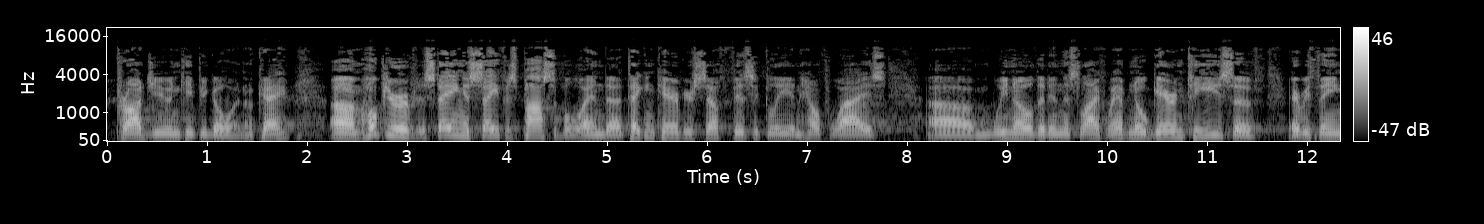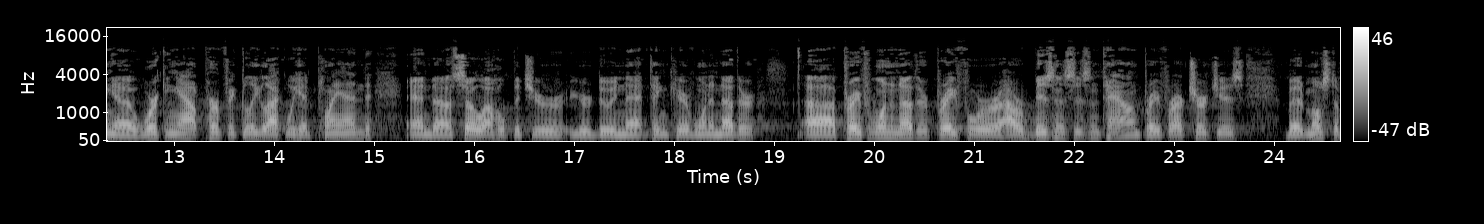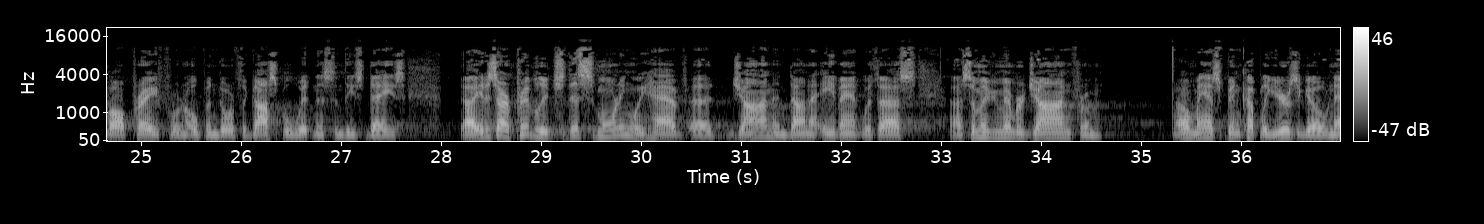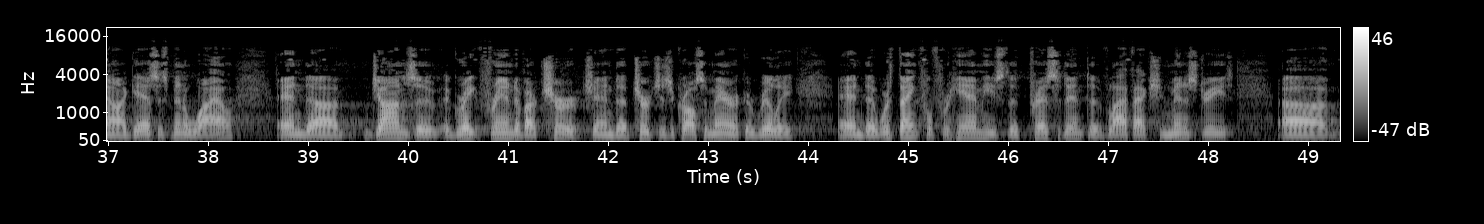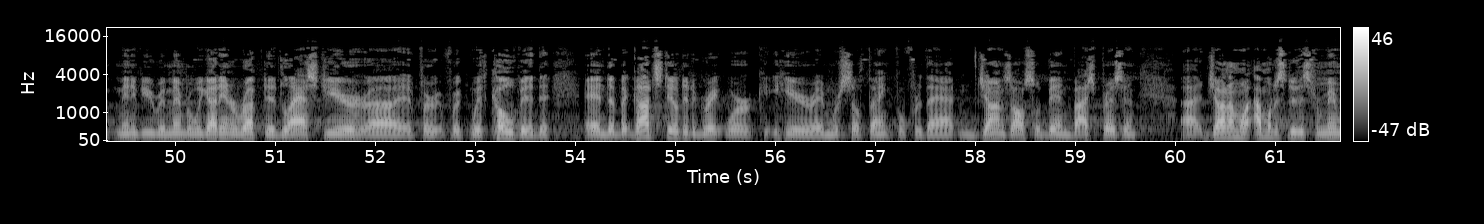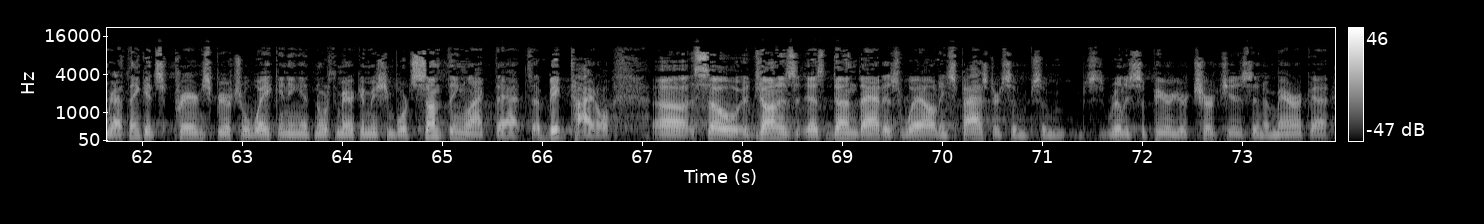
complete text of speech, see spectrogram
prod you and keep you going, okay? Um, hope you're staying as safe as possible and uh, taking care of yourself physically and health wise. Um, we know that in this life we have no guarantees of everything uh, working out perfectly like we had planned, and uh, so I hope that you're you're doing that, taking care of one another. Uh, pray for one another. Pray for our businesses in town. Pray for our churches, but most of all, pray for an open door for the gospel witness in these days. Uh, it is our privilege this morning. We have uh, John and Donna Avant with us. Uh, some of you remember John from, oh man, it's been a couple of years ago now, I guess. It's been a while. And uh, John's a, a, great friend of our church and churches across America, really. And uh, we're thankful for him. He's the president of Life Action Ministries. Uh, many of you remember we got interrupted last year uh, for, for, with COVID, and uh, but God still did a great work here, and we're so thankful for that. And John's also been vice president. Uh, John, I'm I'm gonna do this from memory. I think it's Prayer and Spiritual Awakening at North American Mission Board, something like that. It's a big title. Uh, so John has, has done that as well, and he's pastored some some really superior churches in America,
